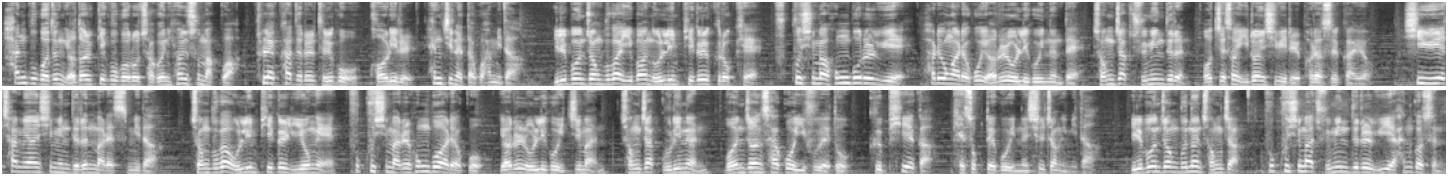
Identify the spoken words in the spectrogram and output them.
한국어 등 8개 국어로 적은 현수막과 플래카드를 들고 거리를 행진했다고 합니다. 일본 정부가 이번 올림픽을 그렇게 후쿠시마 홍보를 위해 활용하려고 열을 올리고 있는데 정작 주민들은 어째서 이런 시위를 벌였을까요? 시위에 참여한 시민들은 말했습니다. 정부가 올림픽을 이용해 후쿠시마를 홍보하려고 열을 올리고 있지만 정작 우리는 원전 사고 이후에도 그 피해가 계속되고 있는 실정입니다. 일본 정부는 정작 후쿠시마 주민들을 위해 한 것은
